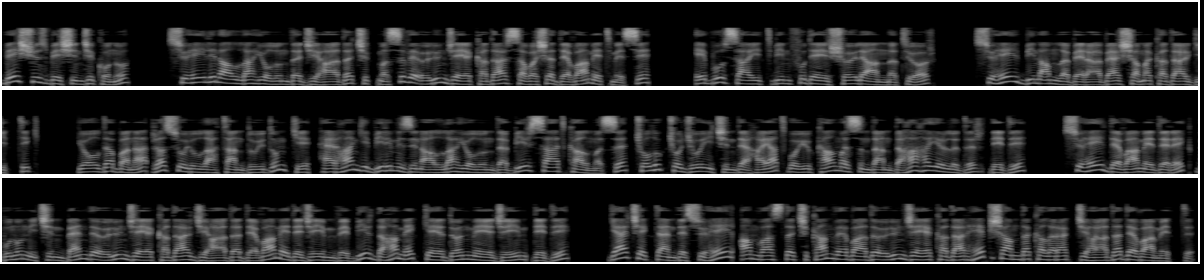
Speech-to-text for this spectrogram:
505. konu, Süheyl'in Allah yolunda cihada çıkması ve ölünceye kadar savaşa devam etmesi, Ebu Said bin Fudeyl şöyle anlatıyor, Süheyl bin Am'la beraber Şam'a kadar gittik, yolda bana, Resulullah'tan duydum ki, herhangi birimizin Allah yolunda bir saat kalması, çoluk çocuğu içinde hayat boyu kalmasından daha hayırlıdır, dedi, Süheyl devam ederek, bunun için ben de ölünceye kadar cihada devam edeceğim ve bir daha Mekke'ye dönmeyeceğim, dedi, Gerçekten de Süheyl, Amvas'ta çıkan vebada ölünceye kadar hep Şam'da kalarak cihada devam etti.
